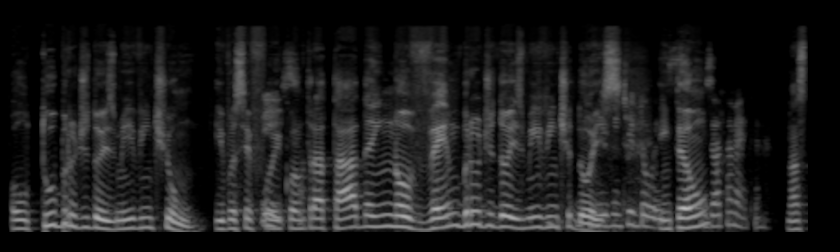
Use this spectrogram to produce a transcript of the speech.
Outubro de 2021. E você foi Isso. contratada em novembro de 2022. 2022. Então, exatamente. Nós,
